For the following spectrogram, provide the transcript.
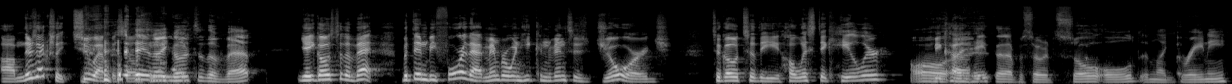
Um, there's actually two episodes. and they I'm go like- to the vet. yeah, he goes to the vet. But then before that, remember when he convinces George to go to the holistic healer? Oh, because I hate that episode. It's so old and like grainy.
